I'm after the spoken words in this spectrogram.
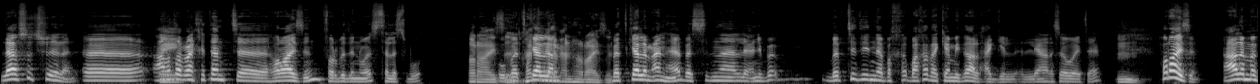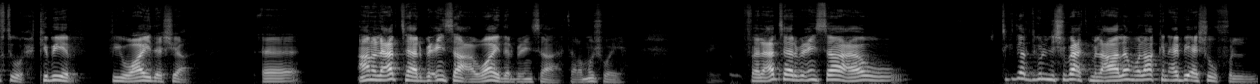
لا صدق فعلا. آه أنا إي. طبعا ختمت هورايزن فوربدن ويست هالأسبوع. هورايزن وبتكلم- بتكلم عن هورايزن بتكلم عنها بس انه يعني ب... ببتدي انه بخ... بأخذها كمثال حق ال- اللي أنا سويته. هورايزن عالم مفتوح كبير في وايد أشياء. أه أنا لعبتها 40 ساعة وايد 40 ساعة ترى مو شوية. فلعبتها 40 ساعة و تقدر تقول إني شبعت من العالم ولكن أبي أشوف ال...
